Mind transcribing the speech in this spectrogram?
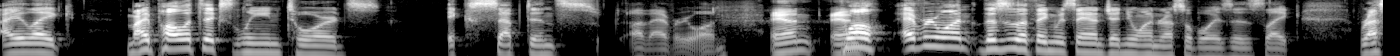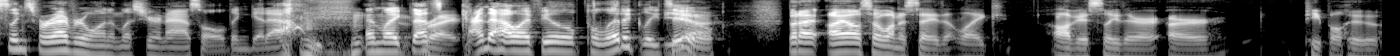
I like my politics lean towards acceptance of everyone. and and well, everyone this is the thing we say on Genuine Wrestleboys is like wrestling's for everyone unless you're an asshole, then get out. and like that's Right. kind of how I feel politically too. Yeah. But I, I also want to say that like obviously there are people who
